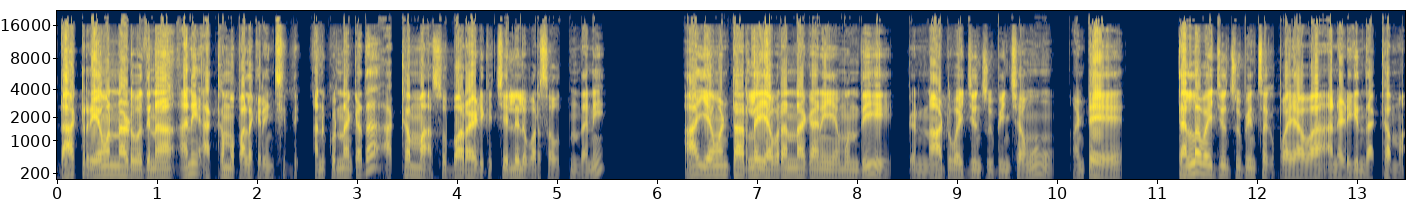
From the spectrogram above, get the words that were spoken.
డాక్టర్ ఏమన్నాడు వదినా అని అక్కమ్మ పలకరించింది. అనుకున్నాం కదా అక్కమ్మ సుబ్బారాయుడికి చెల్లెలు వరుస అవుతుందని. ఆ ఏమంటారులే ఎవరన్నా కానీ ఏముంది నాటు వైద్యం చూపించాము అంటే తెల్ల వైద్యం చూపించకపోయావా అని అడిగింది అక్కమ్మ.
